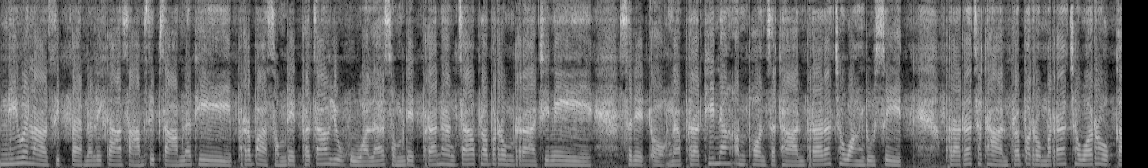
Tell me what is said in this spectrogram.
วันนี้เวลา 18นาฬิกา33 นาที พระบาทสมเด็จพระเจ้าอยู่หัว และสมเด็จพระนางเจ้าพระบรมราชินี เสด็จออกณพระที่นั่งอัมพรสถานพระราชวังดุสิต พระราชทานพระบรมราชวโรก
